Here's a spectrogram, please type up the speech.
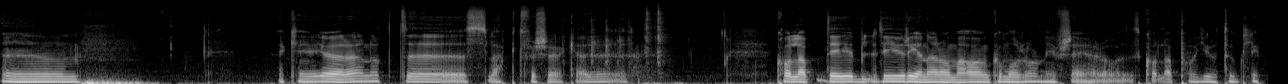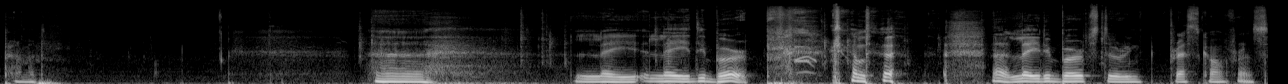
Ehm, jag kan ju göra något uh, slappt försök här. Kolla, det är, det är ju rena rama AMK morgon i och för sig här och kolla på YouTube-klipp här men. Uh, La- Lady Burp. Kan det... Nej, Lady Burps during press conference.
